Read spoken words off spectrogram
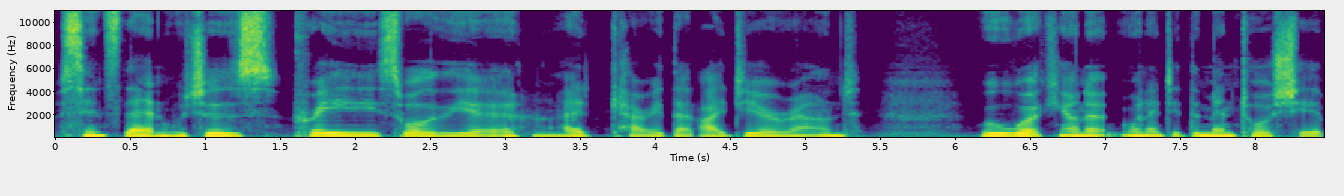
since then, which is pre Swallow the Air, Mm. I'd carried that idea around. We were working on it when I did the mentorship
